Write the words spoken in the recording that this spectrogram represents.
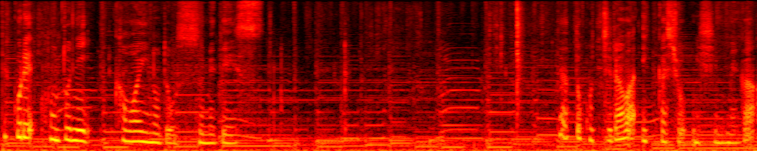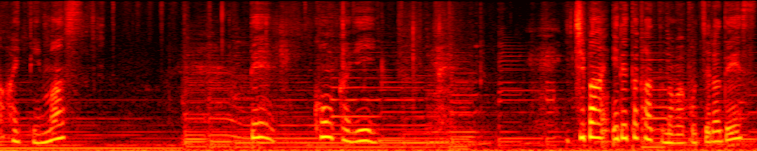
でこれ本当に可愛いのでおすすめです。であとこちらは1箇所ミシン目が入っています。で今回一番入れたかったのがこちらです。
